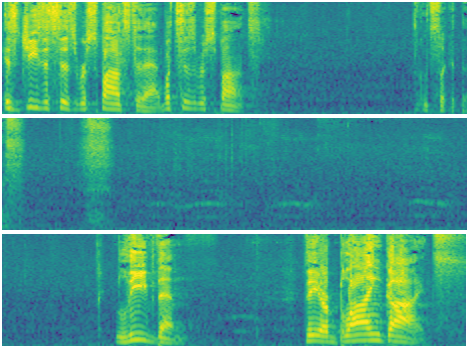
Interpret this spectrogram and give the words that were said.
is Jesus' response to that. What's his response? Let's look at this. Leave them. They are blind guides.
